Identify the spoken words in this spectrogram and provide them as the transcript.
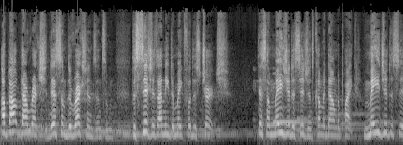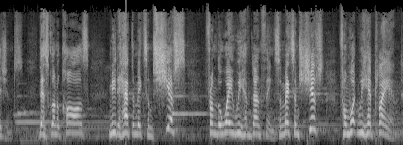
about direction. There's some directions and some decisions I need to make for this church. There's some major decisions coming down the pike. Major decisions that's going to cause me to have to make some shifts from the way we have done things. To make some shifts from what we had planned.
